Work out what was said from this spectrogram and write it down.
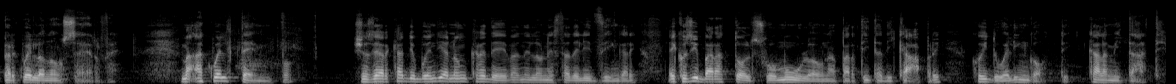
Per quello non serve. Ma a quel tempo José Arcadio Buendia non credeva nell'onestà degli zingari e così barattò il suo mulo a una partita di capri coi due lingotti calamitati.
